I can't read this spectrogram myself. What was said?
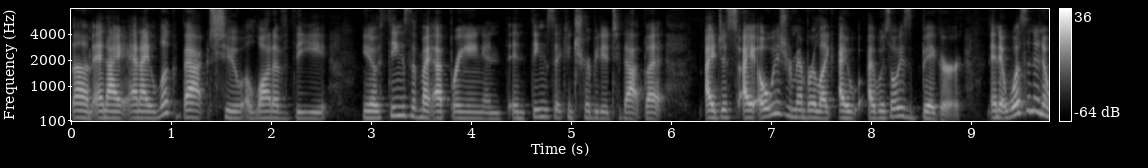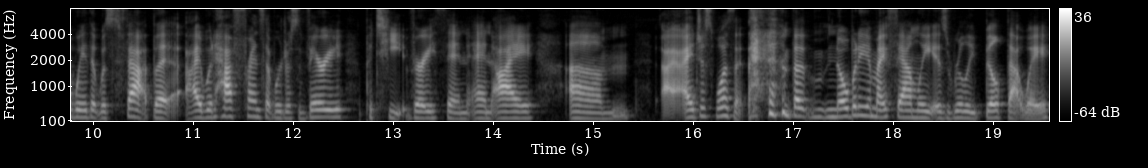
Um, and I and I look back to a lot of the you know things of my upbringing and, and things that contributed to that. But I just I always remember like I I was always bigger and it wasn't in a way that was fat, but I would have friends that were just very petite, very thin, and I um I, just wasn't. but nobody in my family is really built that way.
